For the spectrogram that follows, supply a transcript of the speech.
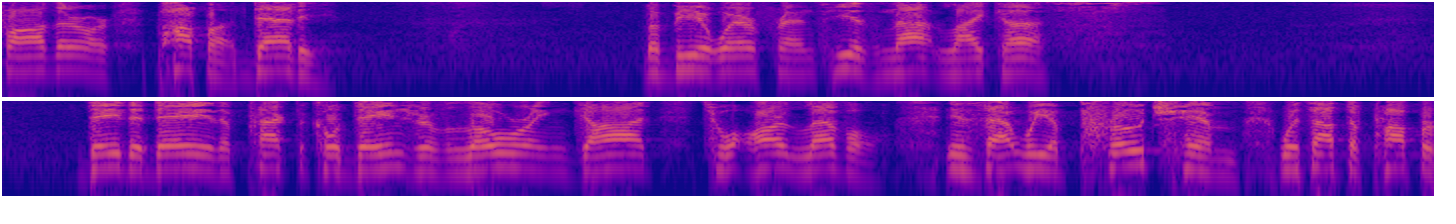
Father or Papa, Daddy. But be aware friends, He is not like us day to day, the practical danger of lowering God to our level is that we approach Him without the proper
